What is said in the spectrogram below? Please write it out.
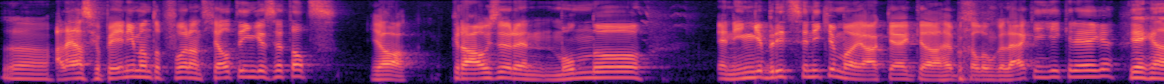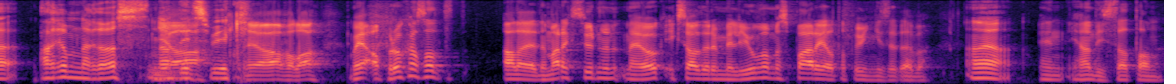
Ja. Allee, als je op één iemand op voorhand geld ingezet had, ja, Krauser en Mondo en Ingebrigtsen, ik, maar ja, kijk, daar heb ik al ongelijk in gekregen. Jij gaat arm naar huis na ja, deze week. Ja, voilà. Maar ja, op Rogas had... Allee, de markt stuurde het mij ook. Ik zou er een miljoen van mijn spaargeld op ingezet hebben. Ah ja. En ja, die staat dan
